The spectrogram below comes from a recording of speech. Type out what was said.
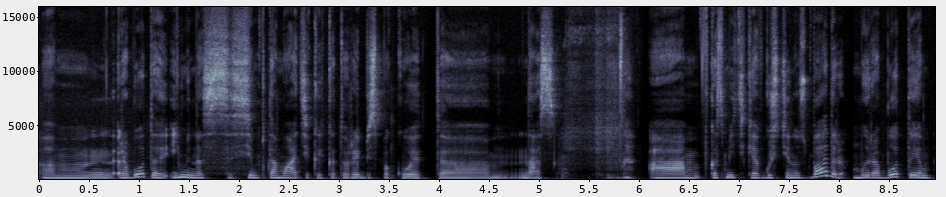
эм, работа именно с симптоматикой, которая беспокоит э, нас. А в косметике Августинус Бадер мы работаем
